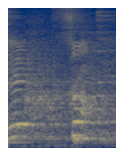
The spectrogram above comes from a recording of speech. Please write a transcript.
え、そ。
